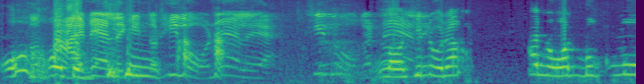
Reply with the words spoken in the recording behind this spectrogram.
โอ้เราโคตรตายแน่เลยจริงเราที่โหลแน่เลยอะที่โหลกันแน่ลองคิดดูนะถ้าโน้ตบุ๊กมู่เล่นนะถ้า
